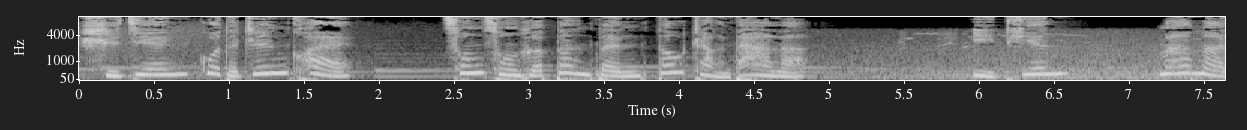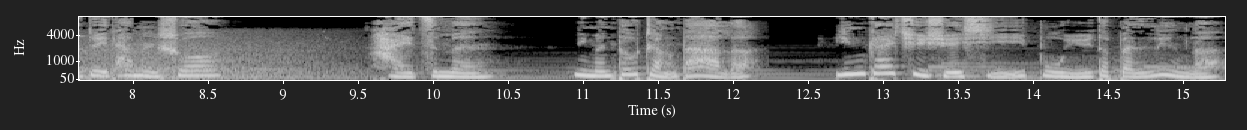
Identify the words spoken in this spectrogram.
时间过得真快，聪聪和笨笨都长大了。一天。妈妈对他们说：“孩子们，你们都长大了，应该去学习捕鱼的本领了。”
